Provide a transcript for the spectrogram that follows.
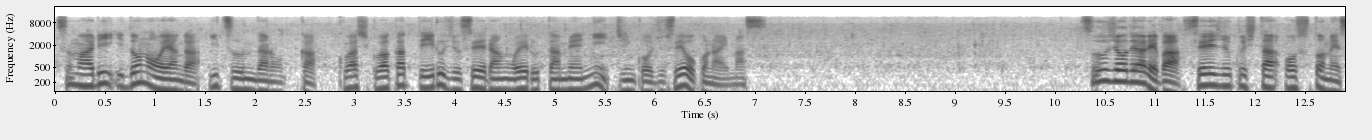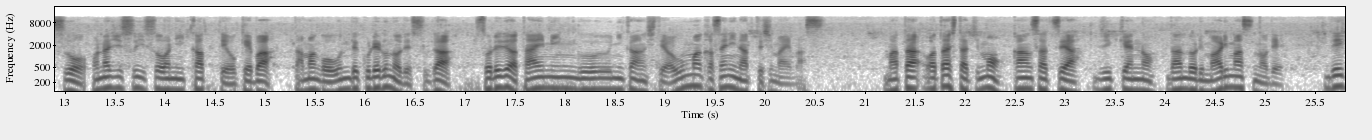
つまりどの親がいつ産んだのか詳しく分かっている受精卵を得るために人工授精を行います。通常であれば成熟したオスとメスを同じ水槽に飼っておけば卵を産んでくれるのですがそれではタイミングに関しては運任せになってしまいます。また私たちも観察や実験の段取りもありますのでで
